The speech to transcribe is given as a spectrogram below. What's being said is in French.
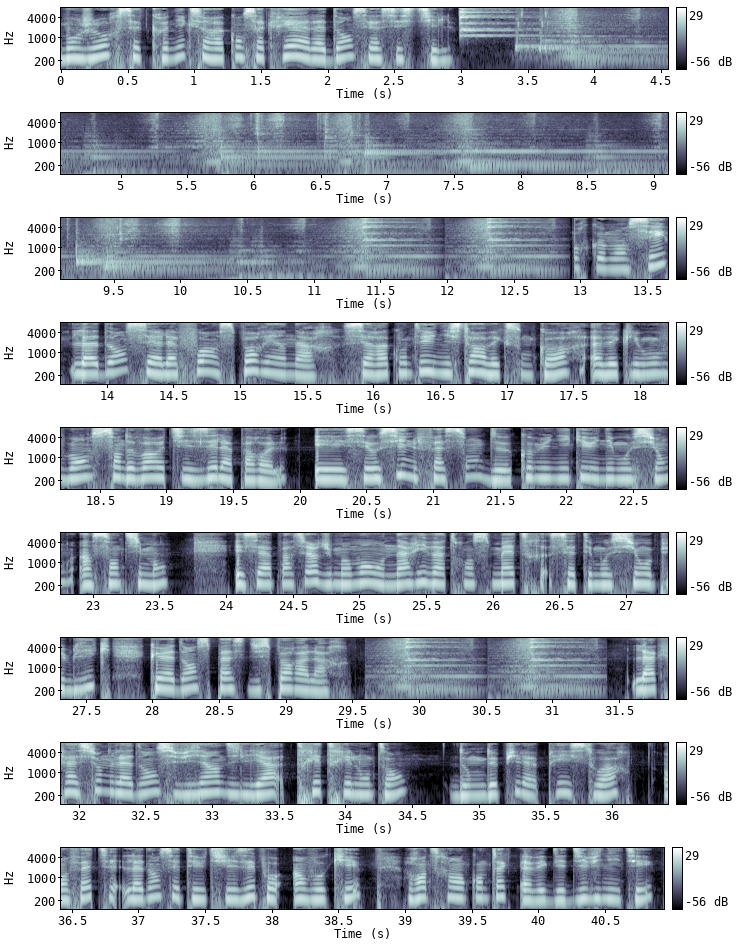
Bonjour, cette chronique sera consacrée à la danse et à ses styles. Pour commencer, la danse c'est à la fois un sport et un art. C'est raconter une histoire avec son corps, avec les mouvements sans devoir utiliser la parole. Et c'est aussi une façon de communiquer une émotion, un sentiment. Et c'est à partir du moment où on arrive à transmettre cette émotion au public que la danse passe du sport à l'art. La création de la danse vient d'il y a très très longtemps, donc depuis la préhistoire. En fait, la danse était utilisée pour invoquer, rentrer en contact avec des divinités.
